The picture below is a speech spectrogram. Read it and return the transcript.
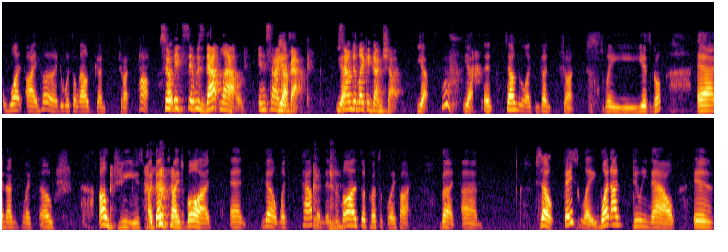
what I heard was a loud gunshot pop. So I'm it's it was that loud inside your back. Yes. Sounded like a gunshot. Yeah, Oof. yeah. It sounded like a gunshot three years ago, and I'm like, oh, oh, geez. I bet my rods, and no, what's happened is the rods are perfectly fine, but um, so basically, what I'm doing now is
